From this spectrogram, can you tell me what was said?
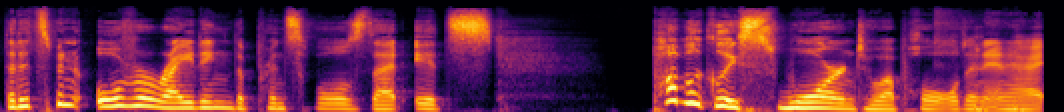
that it's been overriding the principles that it's publicly sworn to uphold in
